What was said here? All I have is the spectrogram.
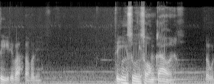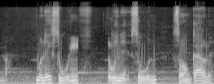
สี่หรือเปล่าตรงตัวนี้สี่มันศูนย์สองเก้าศูนย์เนาะมันเลขศูนย์นี่ศูนนี่ย์เนี่ยศูนย์สองเก้าเลย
